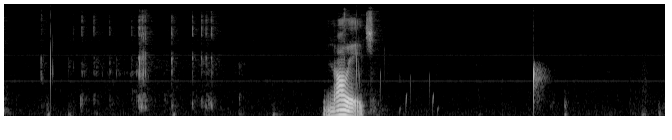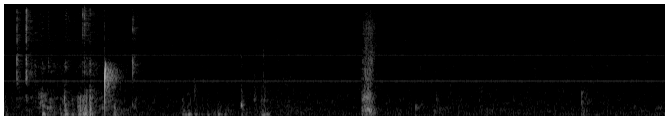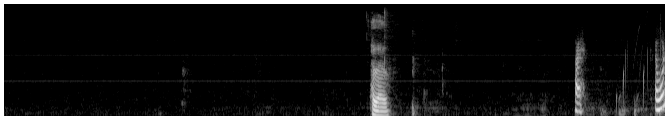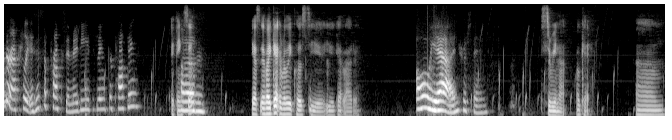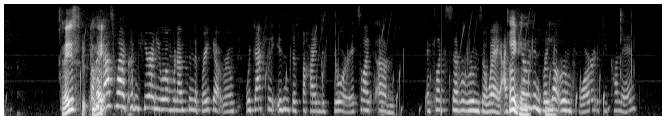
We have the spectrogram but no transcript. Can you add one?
Knowledge. Hello. Hi. I wonder actually, is this a proximity thing for talking? I think so. Um. Yes, if I get really close to you, you get louder. Oh yeah, interesting. Serena. Okay. Um. Can I just? Can Okay, I? that's why I couldn't hear anyone when I was in the breakout room, which actually isn't just behind this door. It's like um, it's like several rooms away. I Oh, think I was in breakout room four. If you come in,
